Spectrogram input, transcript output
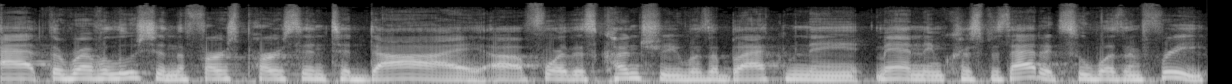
at the revolution, the first person to die uh, for this country was a black man named Crispus Attucks who wasn't free.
